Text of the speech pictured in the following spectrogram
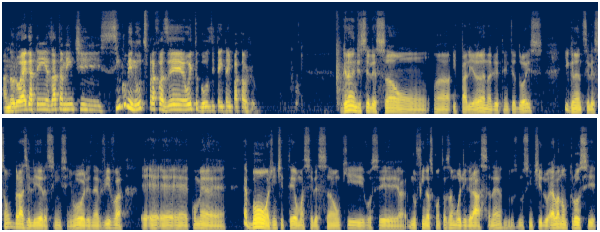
A Noruega tem exatamente cinco minutos para fazer oito gols e tentar empatar o jogo. Grande seleção uh, italiana de 82 e grande seleção brasileira, sim, senhores, né? Viva é é, é, é, como é, é bom a gente ter uma seleção que você, no fim das contas, amou de graça, né? No, no sentido, ela não trouxe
